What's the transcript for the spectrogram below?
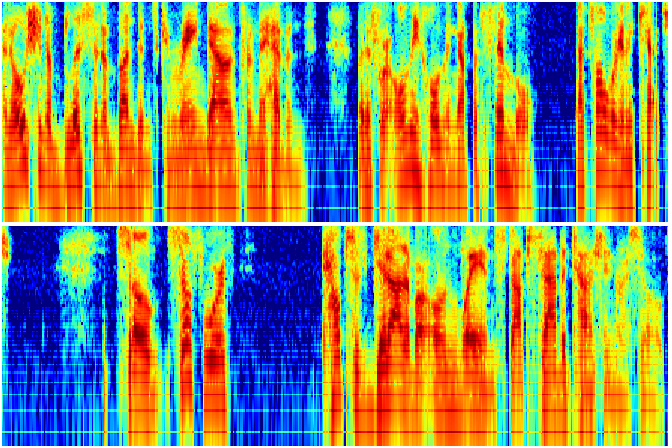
an ocean of bliss and abundance can rain down from the heavens, but if we're only holding up a thimble, that's all we're going to catch. So self worth helps us get out of our own way and stop sabotaging ourselves.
